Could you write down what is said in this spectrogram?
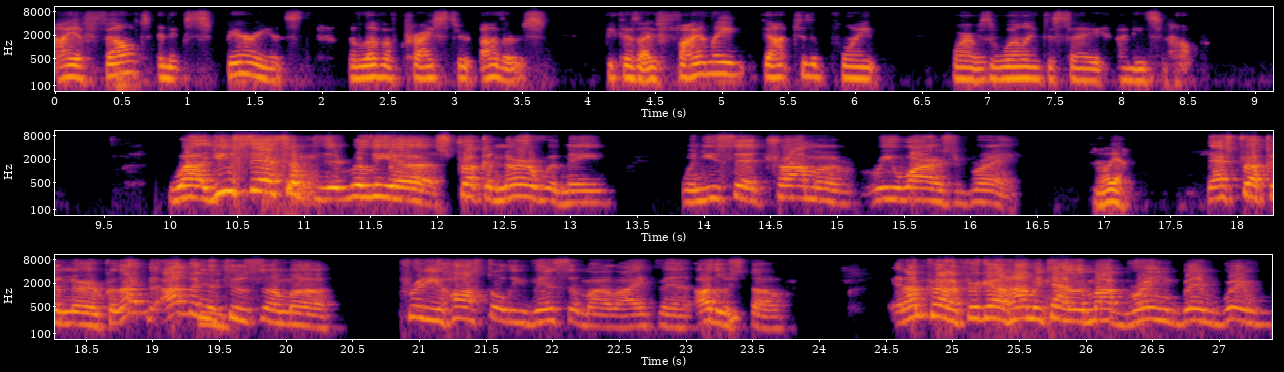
I have felt and experienced the love of Christ through others because I finally got to the point where I was willing to say, I need some help. Well, you said something that really uh, struck a nerve with me when you said trauma rewires the brain. Oh yeah. That struck a nerve because I've, I've been Mm. into some uh, pretty hostile events in my life and other Mm-hmm. stuff. And I'm trying to figure out how many times has my brain been, been,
